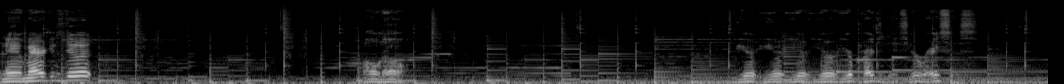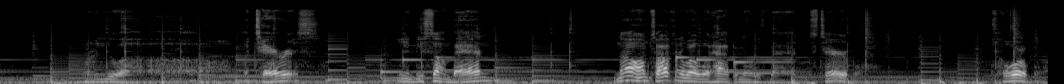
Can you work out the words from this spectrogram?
Native Americans do it? Oh no. You're you're you're you're you're prejudiced. You're racist. You uh, a terrorist? You do something bad? No, I'm talking about what happened that was bad. It's terrible. It's horrible.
